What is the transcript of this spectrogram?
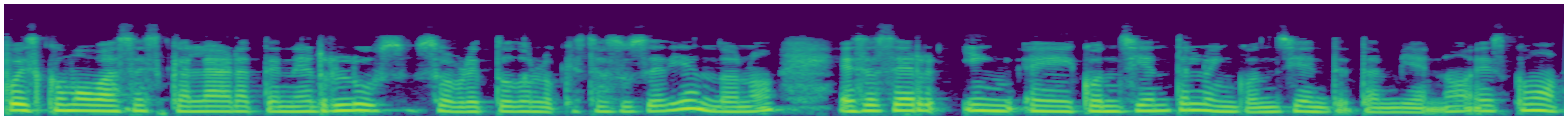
pues cómo vas a escalar a tener luz sobre todo lo que está sucediendo, ¿no? Es hacer eh, consciente lo inconsciente también, ¿no? Es como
